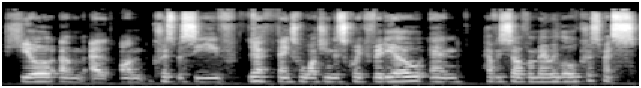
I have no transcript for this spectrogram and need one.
here um, at, on Christmas Eve. Yeah, thanks for watching this quick video and have yourself a merry little Christmas.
